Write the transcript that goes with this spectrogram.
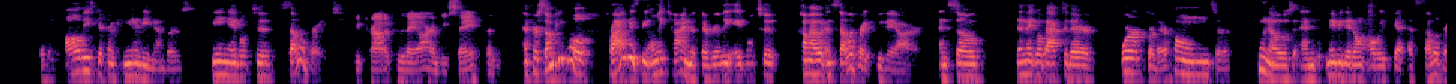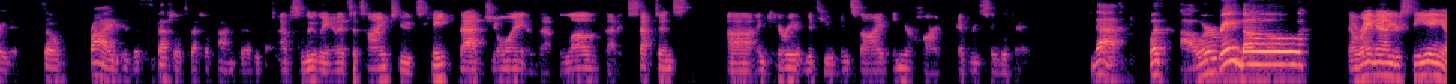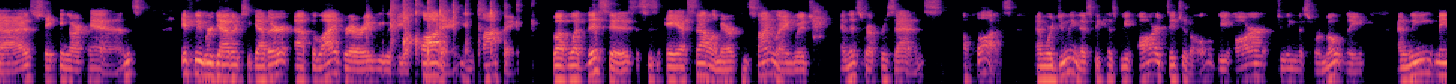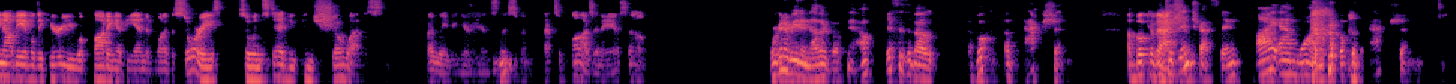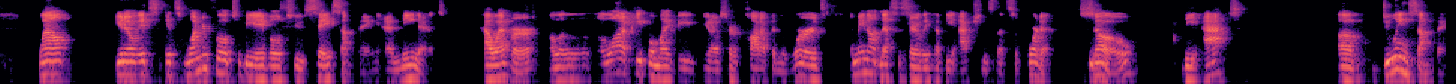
with all these different community members being able to celebrate. Be proud of who they are and be safe. And And for some people, Pride is the only time that they're really able to come out and celebrate who they are. And so then they go back to their work or their homes or who knows, and maybe they don't always get as celebrated. So Pride is a special, special time for everybody. absolutely. And it's a time to take that joy and that love, that acceptance, uh, and carry it with you inside in your heart every single day. That was our rainbow. Now, right now, you're seeing us shaking our hands. If we were gathered together at the library, we would be applauding and clapping. But what this is, this is ASL, American Sign Language, and this represents applause. And we're doing this because we are digital, we are doing this remotely, and we may not be able to hear you applauding at the end of one of the stories. So instead, you can show us by waving your hands this way. That's applause in ASL. We're going to read another book now. This is about a book of action, A book of action. which is interesting. I am one, a book of action. Well, you know, it's it's wonderful to be able to say something and mean it. However, a, a lot of people might be, you know, sort of caught up in the words and may not necessarily have the actions that support it. So, the act of doing something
